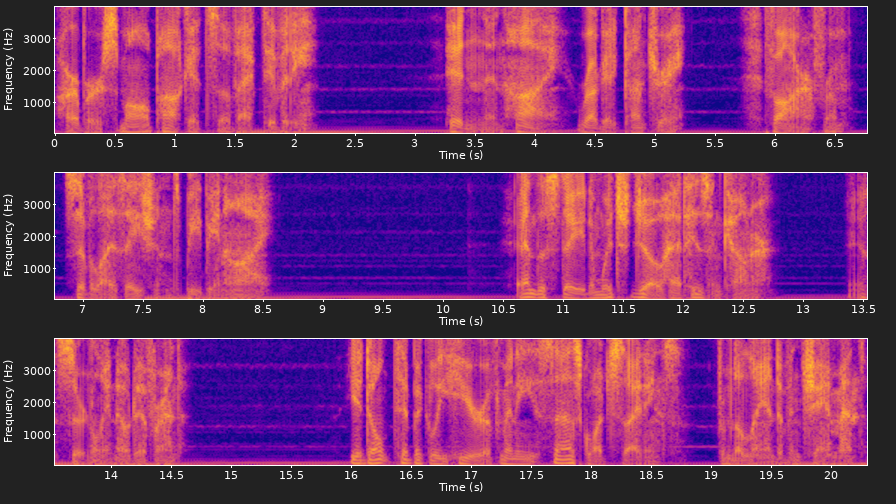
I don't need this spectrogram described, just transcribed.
harbor small pockets of activity, hidden in high, rugged country, far from civilization's peeping eye. And the state in which Joe had his encounter is certainly no different. You don't typically hear of many Sasquatch sightings from the land of enchantment.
